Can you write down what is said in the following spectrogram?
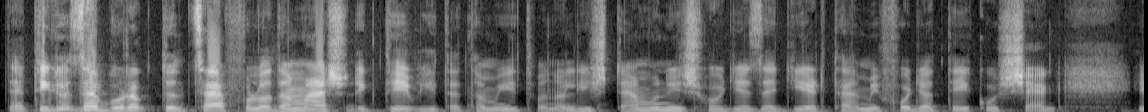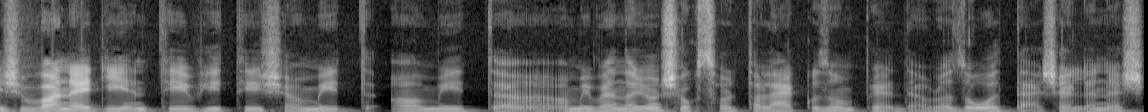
Tehát igazából rögtön cáfolod a második tévhitet, ami itt van a listámon is, hogy ez egy értelmi fogyatékosság, és van egy ilyen tévhit is, amit, amit, amivel nagyon sokszor találkozom, például az oltás ellenes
